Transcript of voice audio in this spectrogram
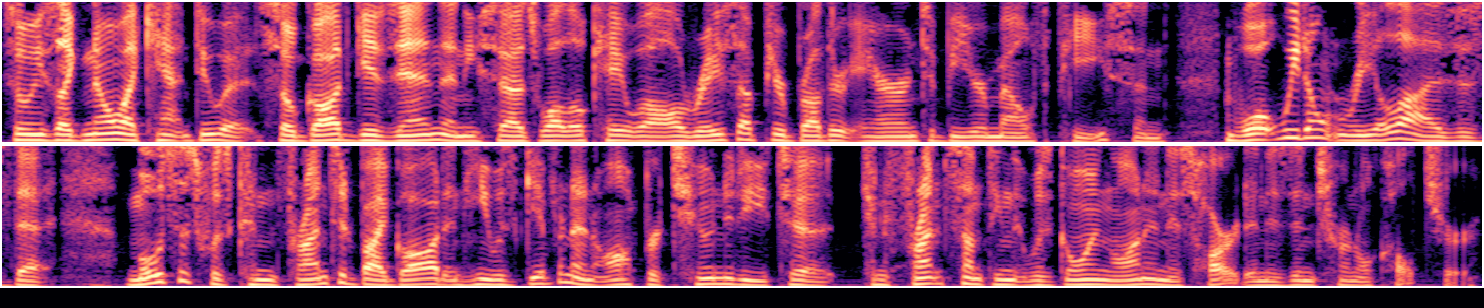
So he's like, No, I can't do it. So God gives in and he says, Well, okay, well, I'll raise up your brother Aaron to be your mouthpiece. And what we don't realize is that Moses was confronted by God and he was given an opportunity to confront something that was going on in his heart and his internal culture.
